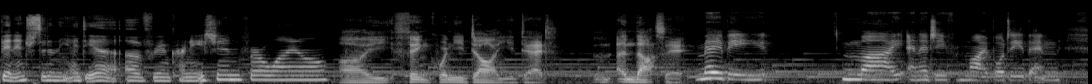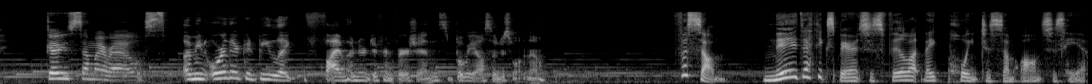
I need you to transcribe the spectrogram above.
been interested in the idea of reincarnation for a while. I think when you die, you're dead. And that's it. Maybe my energy from my body then goes somewhere else. I mean, or there could be like 500 different versions, but we also just won't know. For some, near death experiences feel like they point to some answers here,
